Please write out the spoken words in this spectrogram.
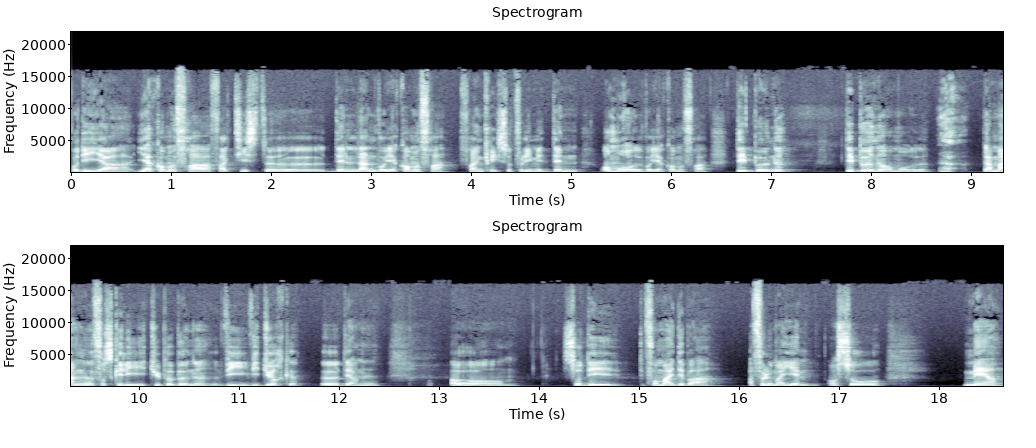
Fordi jeg, jeg kommer fra faktisk øh, den land, hvor jeg kommer fra, Frankrig selvfølgelig, med den område, hvor jeg kommer fra. Det er bønne. Det er bønneområde. Ja. Der er mange forskellige typer bønner, vi, vi dyrker øh, dernede. Og, så det, for mig, det var at følge mig hjem, og så mere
